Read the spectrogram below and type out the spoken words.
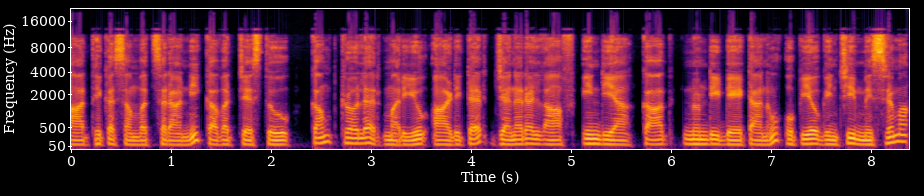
ఆర్థిక సంవత్సరాన్ని కవర్ చేస్తూ కంప్ట్రోలర్ మరియు auditor general of India CAG నుండి డేటాను ఉపయోగించి మిశ్రమ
